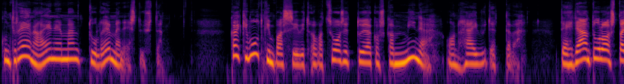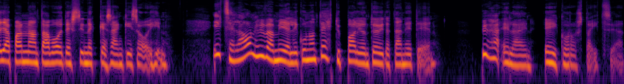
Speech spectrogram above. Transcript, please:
Kun treenaa enemmän, tulee menestystä. Kaikki muutkin passiivit ovat suosittuja, koska minä on häivytettävä. Tehdään tulosta ja pannaan tavoite sinne kesän kisoihin. Itsellä on hyvä mieli, kun on tehty paljon töitä tän eteen. Pyhä eläin ei korosta itseään.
